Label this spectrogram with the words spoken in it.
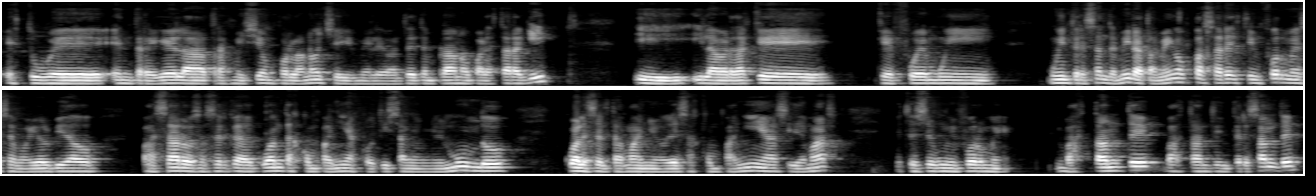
estuve, entregué la transmisión por la noche y me levanté temprano para estar aquí. Y, la verdad que, fue muy, muy interesante. Mira, también os pasaré este informe, se me había olvidado pasaros acerca de cuántas compañías cotizan en el mundo, cuál es el tamaño de esas compañías y demás. Este es un informe bastante, bastante interesante.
